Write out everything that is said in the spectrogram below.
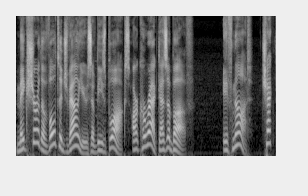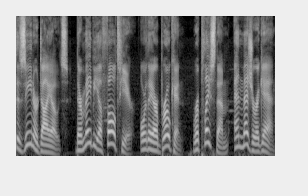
Make sure the voltage values of these blocks are correct as above. If not, check the Zener diodes. There may be a fault here, or they are broken. Replace them and measure again.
